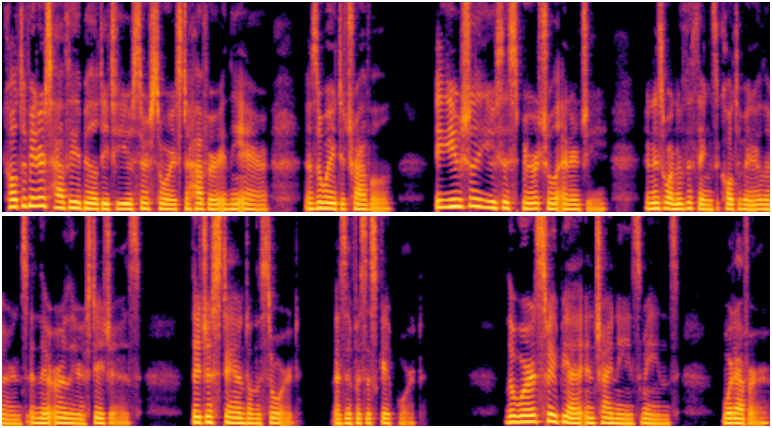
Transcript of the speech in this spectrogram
Cultivators have the ability to use their swords to hover in the air as a way to travel. It usually uses spiritual energy and is one of the things a cultivator learns in their earlier stages. They just stand on the sword, as if it's a skateboard. The word suibian in Chinese means whatever,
